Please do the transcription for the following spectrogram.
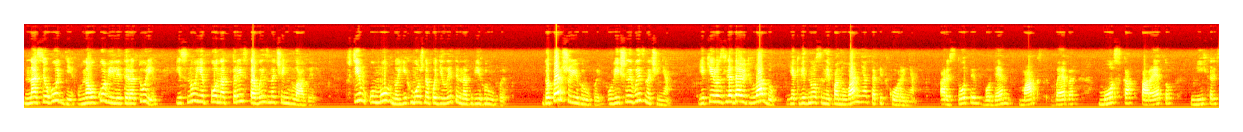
На сьогодні в науковій літературі існує понад 300 визначень влади. Втім, умовно їх можна поділити на дві групи. До першої групи увійшли визначення, які розглядають владу як відносини панування та підкорення Аристотель, Боден, Маркс, Вебер, Моска, Парето, Міхельс,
